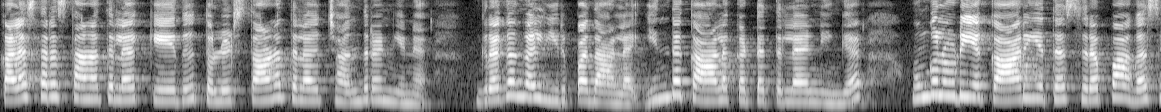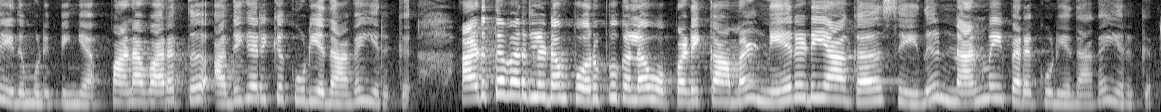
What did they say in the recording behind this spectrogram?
கலசரஸ்தானத்தில் கேது தொழிற்ஸ்தானத்தில் சந்திரன் என கிரகங்கள் இருப்பதால் இந்த காலகட்டத்தில் நீங்கள் உங்களுடைய காரியத்தை சிறப்பாக செய்து முடிப்பீங்க. பண வரத்து அதிகரிக்கக்கூடியதாக இருக்குது அடுத்தவர்களிடம் பொறுப்புகளை ஒப்படைக்காமல் நேரடியாக செய்து நன்மை பெறக்கூடியதாக இருக்குது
